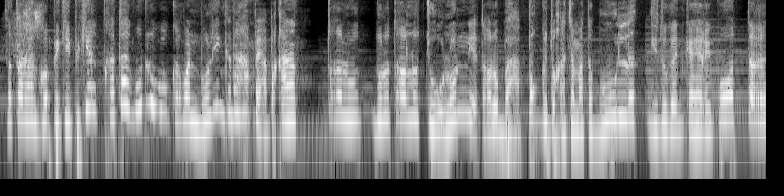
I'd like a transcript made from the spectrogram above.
setelah gue pikir-pikir kata gue dulu gue korban bullying kenapa ya? Apa karena terlalu dulu terlalu culun ya, terlalu bapuk gitu kacamata bulat gitu kan kayak Harry Potter,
